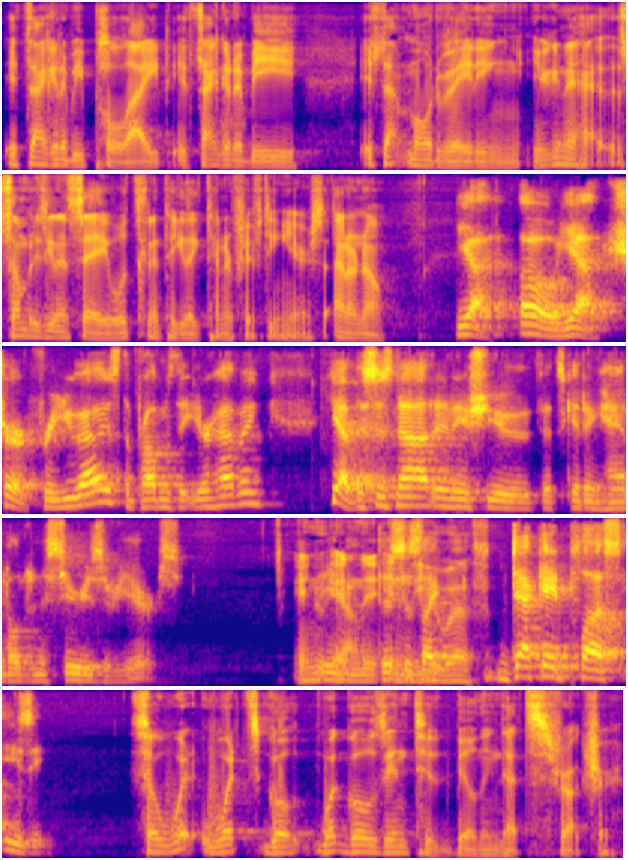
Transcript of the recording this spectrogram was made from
it's not going to be polite it's not going to be it's not motivating. You're gonna have somebody's gonna say, "Well, it's gonna take like ten or fifteen years." I don't know. Yeah. Oh, yeah. Sure. For you guys, the problems that you're having, yeah, this is not an issue that's getting handled in a series of years. In, in the, this in is the like US. decade plus easy. So what what's go what goes into building that structure?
